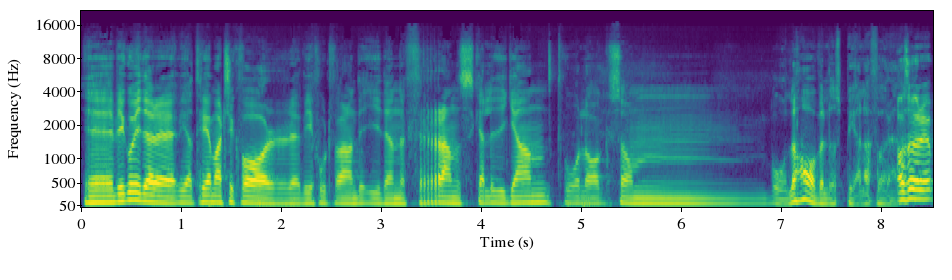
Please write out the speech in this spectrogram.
Eh, vi går vidare. Vi har tre matcher kvar. Vi är fortfarande i den franska ligan. Två lag som båda har väl att spela för? Och så är det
